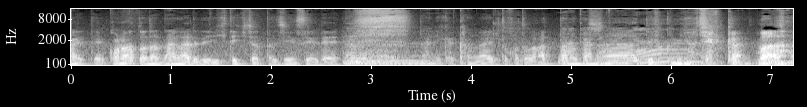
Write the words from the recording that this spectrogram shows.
えてこの後の流れで生きてきちゃった人生でうん。何か考えることがあったのかなまあって含みは若干。ま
